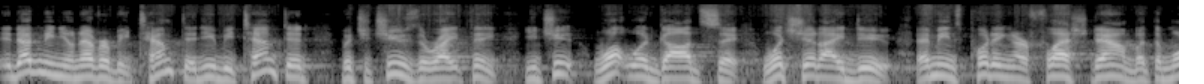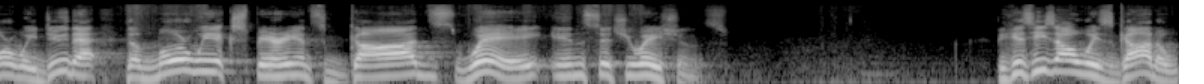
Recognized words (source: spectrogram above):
it doesn't mean you'll never be tempted. You'd be tempted, but you choose the right thing. You choose what would God say? What should I do? That means putting our flesh down. But the more we do that, the more we experience God's way in situations. Because He's always got a,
